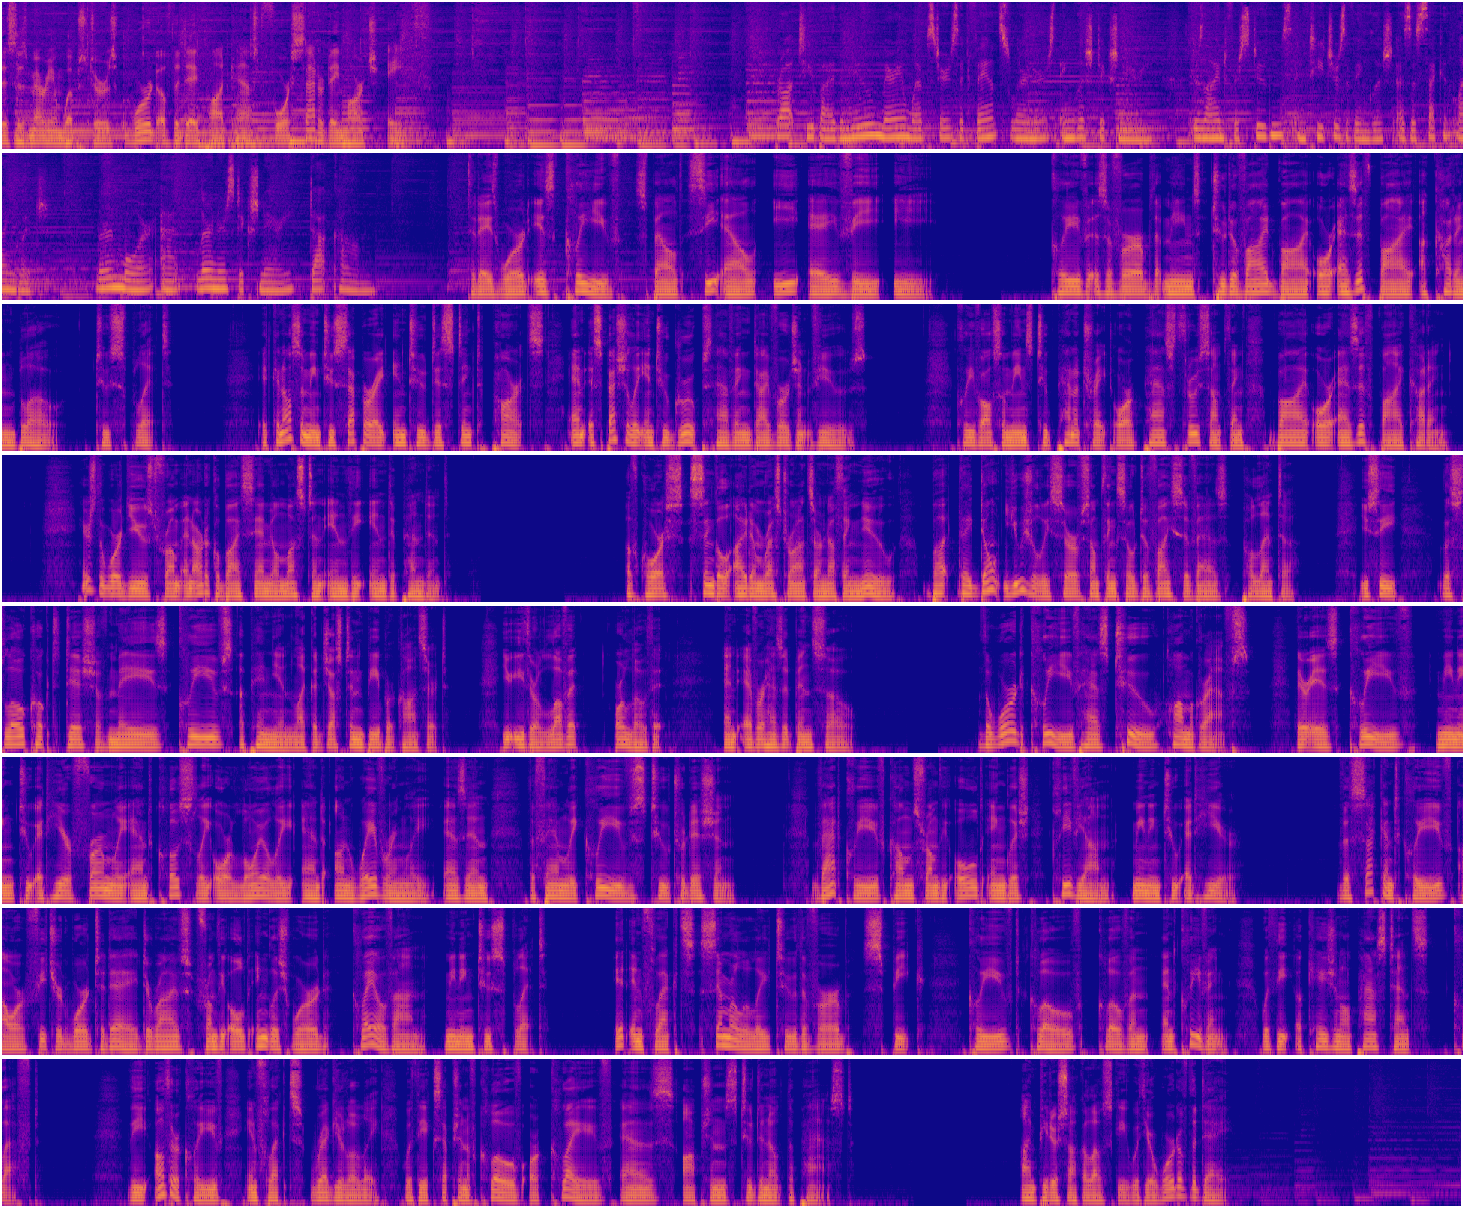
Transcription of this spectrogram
This is Merriam Webster's Word of the Day podcast for Saturday, March 8th. Brought to you by the new Merriam Webster's Advanced Learners English Dictionary, designed for students and teachers of English as a second language. Learn more at learnersdictionary.com. Today's word is cleave, spelled C L E A V E. Cleave is a verb that means to divide by or as if by a cutting blow to split. It can also mean to separate into distinct parts, and especially into groups having divergent views. Cleave also means to penetrate or pass through something by or as if by cutting. Here's the word used from an article by Samuel Muston in The Independent. Of course, single item restaurants are nothing new, but they don't usually serve something so divisive as polenta. You see, the slow cooked dish of maize cleaves opinion like a Justin Bieber concert. You either love it or loathe it, and ever has it been so. The word cleave has two homographs. There is cleave, meaning to adhere firmly and closely or loyally and unwaveringly, as in, the family cleaves to tradition. That cleave comes from the Old English clifian, meaning to adhere. The second cleave, our featured word today, derives from the Old English word cleōfan, meaning to split. It inflects similarly to the verb speak, cleaved, clove, cloven, and cleaving, with the occasional past tense cleft. The other cleave inflects regularly, with the exception of clove or clave as options to denote the past. I'm Peter Sokolowski with your word of the day.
